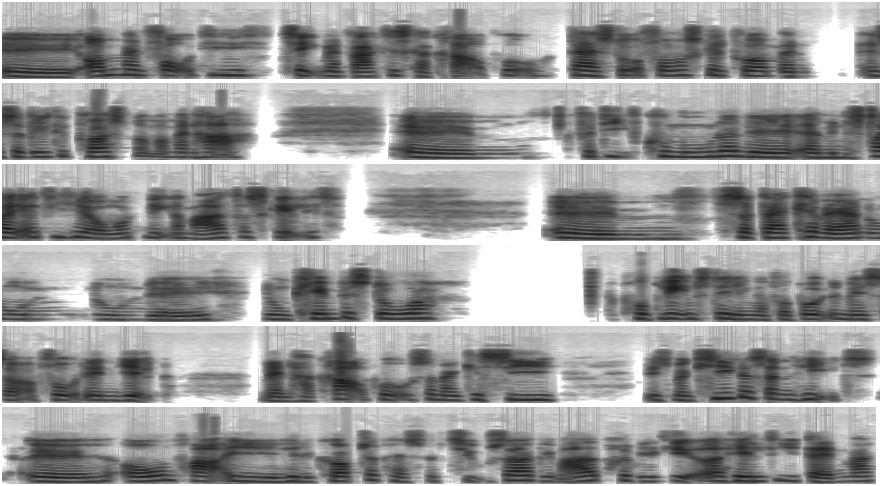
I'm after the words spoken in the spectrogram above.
øh, om man får de ting, man faktisk har krav på. Der er stor forskel på, om man, altså hvilket postnummer man har. Øh, fordi kommunerne administrerer de her ordninger meget forskelligt. Øh, så der kan være nogle, nogle, øh, nogle kæmpe store problemstillinger forbundet med så at få den hjælp, man har krav på. Så man kan sige, hvis man kigger sådan helt øh, ovenfra i helikopterperspektiv, så er vi meget privilegerede og heldige i Danmark.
